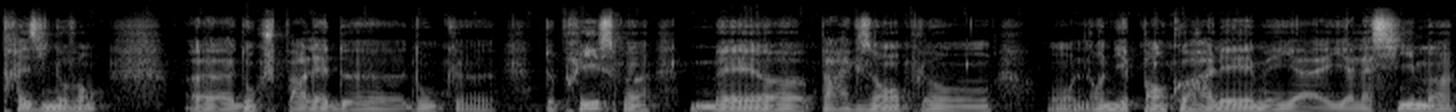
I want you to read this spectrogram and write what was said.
très innovants. donc, je parlais de, donc, mais par exemple, on n'y est pas encore allé, mais il y a, la CIM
